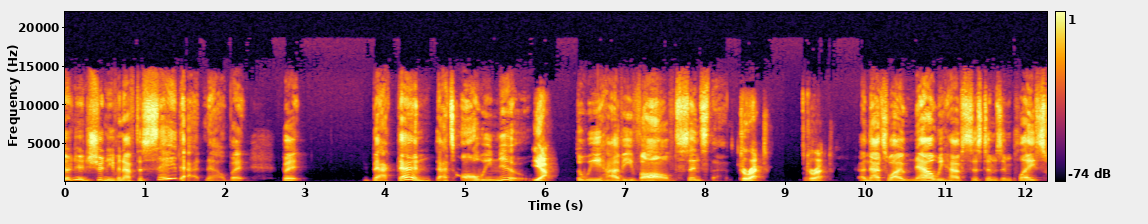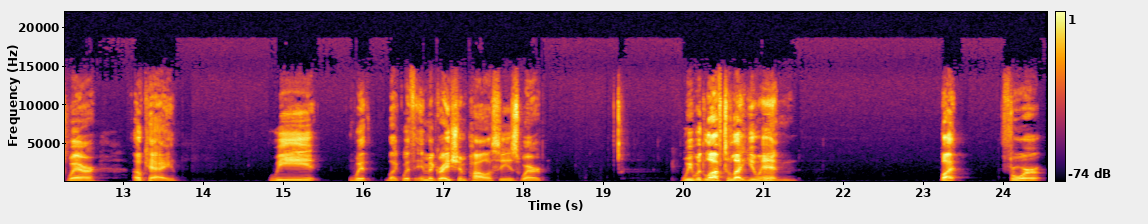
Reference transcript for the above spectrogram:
you shouldn't even have to say that now but but back then that's all we knew Yeah. so we have evolved since then Correct. Correct. and that's why now we have systems in place where okay we with like with immigration policies where we would love to let you in. But for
